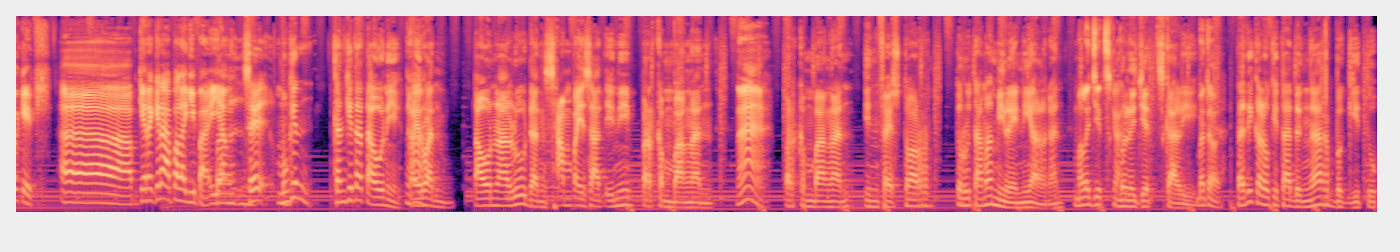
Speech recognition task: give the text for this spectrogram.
Oke, eh, kira-kira apa lagi Pak? Yang Saya mungkin kan kita tahu nih Pak Nah. Irwan tahun lalu dan sampai saat ini perkembangan nah perkembangan investor terutama milenial kan melejit sekali. melejit sekali. Betul. Tadi kalau kita dengar begitu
